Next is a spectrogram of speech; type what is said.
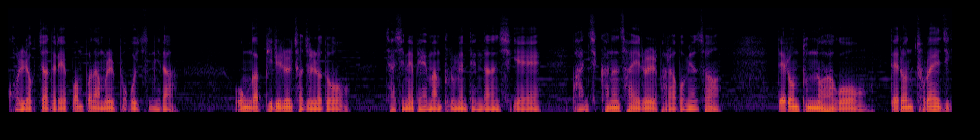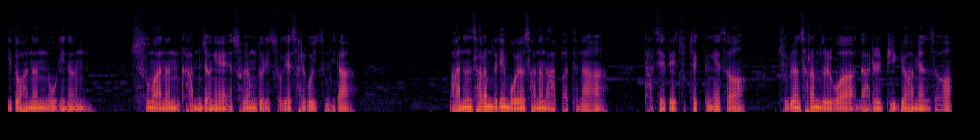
권력자들의 뻔뻔함을 보고 있습니다. 온갖 비리를 저질러도 자신의 배만 부르면 된다는 식의 반칙하는 사회를 바라보면서 때론 분노하고 때론 초라해지기도 하는 우리는 수많은 감정의 소용돌이 속에 살고 있습니다. 많은 사람들이 모여 사는 아파트나 다세대 주택 등에서 주변 사람들과 나를 비교하면서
